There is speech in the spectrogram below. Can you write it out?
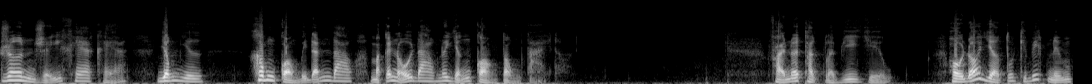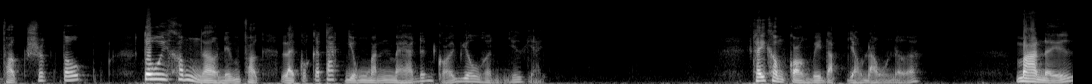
rên rỉ khe khẽ, giống như không còn bị đánh đau mà cái nỗi đau nó vẫn còn tồn tại thôi. Phải nói thật là vi diệu. Hồi đó giờ tôi chỉ biết niệm Phật rất tốt. Tôi không ngờ niệm Phật lại có cái tác dụng mạnh mẽ đến cõi vô hình như vậy. Thấy không còn bị đập vào đầu nữa. Ma nữ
